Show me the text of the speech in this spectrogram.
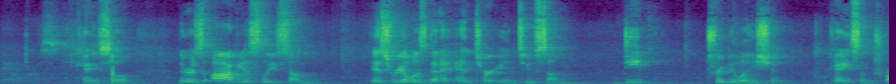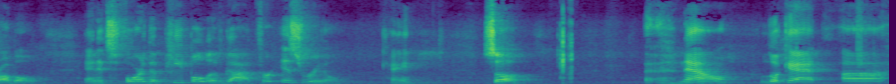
paleness. Okay, so there's obviously some, Israel is going to enter into some deep tribulation, okay, some trouble. And it's for the people of God, for Israel, okay? So now look at uh,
